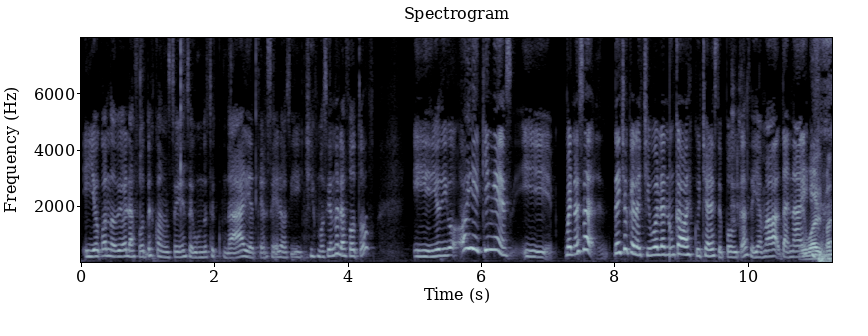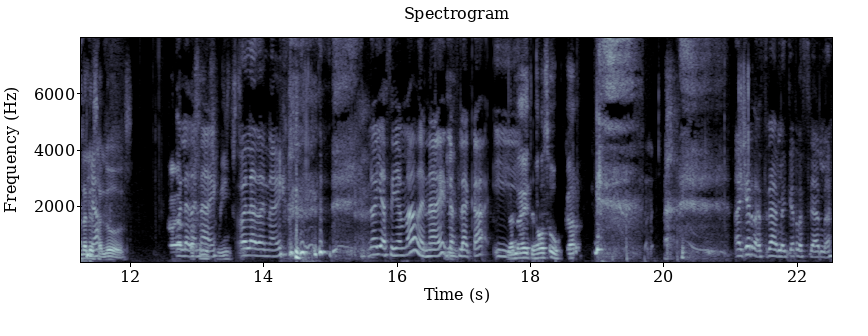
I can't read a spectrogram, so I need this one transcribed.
Y yo cuando veo la foto es cuando estoy en segundo secundaria, tercero, así, chismoseando las fotos. Y yo digo, oye, ¿quién es? Y bueno, esa, de hecho que la chivola nunca va a escuchar este podcast, se llamaba Danai. Igual, mándale saludos. Hola Danai. Hola Danai. no, ya, se llamaba Danai, la flaca. Y... Danai, te vamos a buscar. Hay que arrastrarla, hay que arrastrarla.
